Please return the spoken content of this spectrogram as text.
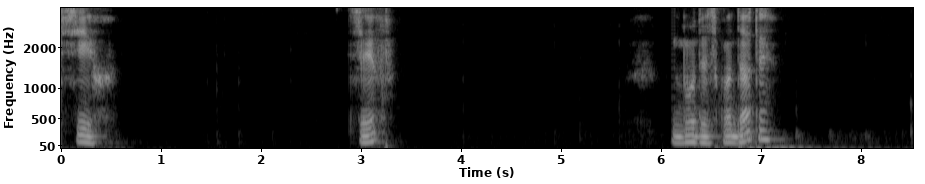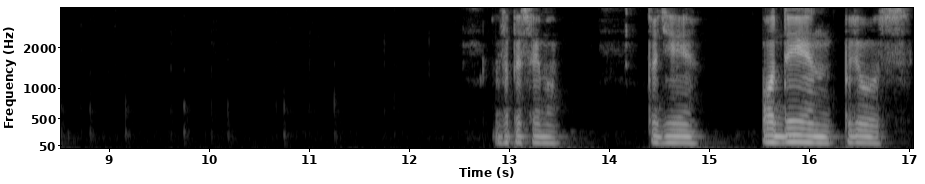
всіх цифр буде складати записуємо. Тоді 1 плюс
